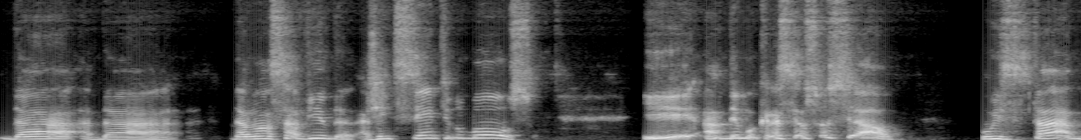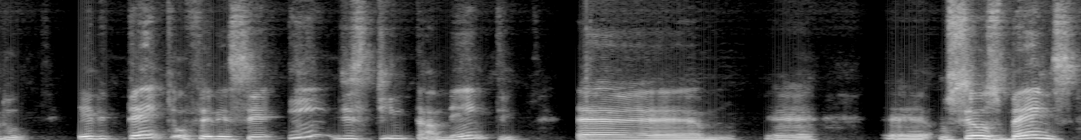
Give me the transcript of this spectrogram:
da, da, da nossa vida, a gente sente no bolso. E a democracia social. O Estado ele tem que oferecer indistintamente é, é, é, os seus bens,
